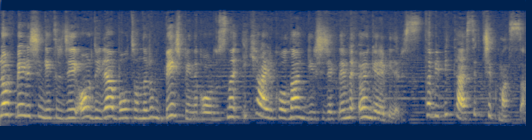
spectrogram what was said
Lord Baelish'in getireceği orduyla Boltonların 5000'lik ordusuna iki ayrı koldan girişeceklerini öngörebiliriz. Tabi bir terslik çıkmazsa.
